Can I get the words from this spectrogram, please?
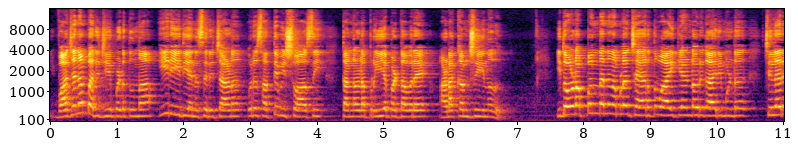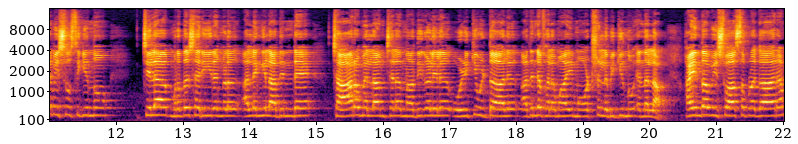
വചനം പരിചയപ്പെടുത്തുന്ന ഈ രീതി അനുസരിച്ചാണ് ഒരു സത്യവിശ്വാസി തങ്ങളുടെ പ്രിയപ്പെട്ടവരെ അടക്കം ചെയ്യുന്നത്. ഇതോടൊപ്പം തന്നെ നമ്മൾ ചേർത്ത് വായിക്കേണ്ട ഒരു കാര്യമുണ്ട്. ചിലർ വിശ്വസിക്കുന്നു ചില മൃതശരീരങ്ങൾ അല്ലെങ്കിൽ അതിന്റെ ചാരമെല്ലാം ചില നദികളിൽ ഒഴുക്കി വിട്ടാൽ അതിന്റെ ഫലമായി മോക്ഷം ലഭിക്കുന്നു എന്നെല്ലാം. ഹൈന്ദവ വിശ്വാസ പ്രകാരം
